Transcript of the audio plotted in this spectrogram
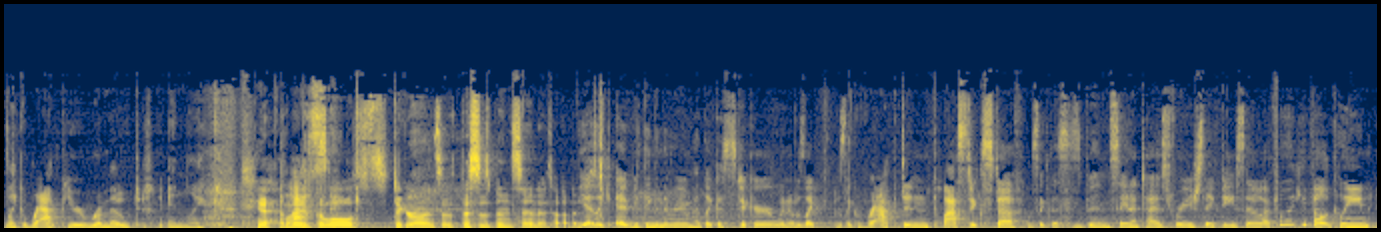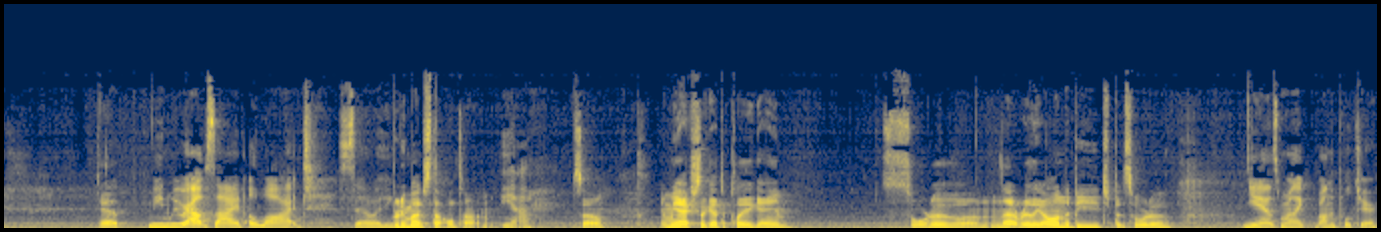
like wrap your remote in like yeah. They put a little sticker on that says this has been sanitized. yeah like everything in the room had like a sticker when it was like it was like wrapped in plastic stuff. It was like this has been sanitized for your safety. So i feel like it felt clean. Yeah, I mean, we were outside a lot, so I think pretty much the whole time. yeah. So, and we actually got to play a game, sort of, um, not really on the beach, but sort of Yeah, it was more like on the pool chair.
